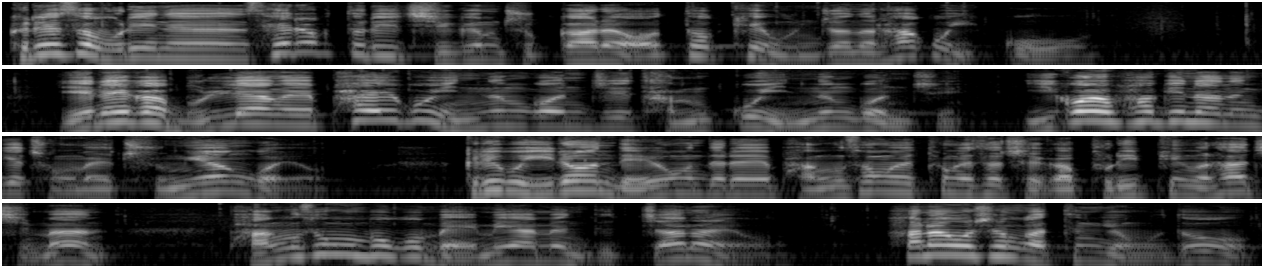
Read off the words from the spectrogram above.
그래서 우리는 세력들이 지금 주가를 어떻게 운전을 하고 있고 얘네가 물량을 팔고 있는 건지 담고 있는 건지 이걸 확인하는 게 정말 중요한 거예요. 그리고 이런 내용들을 방송을 통해서 제가 브리핑을 하지만 방송 보고 매매하면 늦잖아요. 하나오션 같은 경우도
